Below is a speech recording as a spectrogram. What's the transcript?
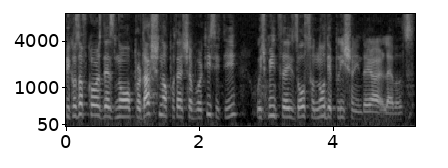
because of course there's no production of potential vorticity, which means there is also no depletion in the higher levels.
